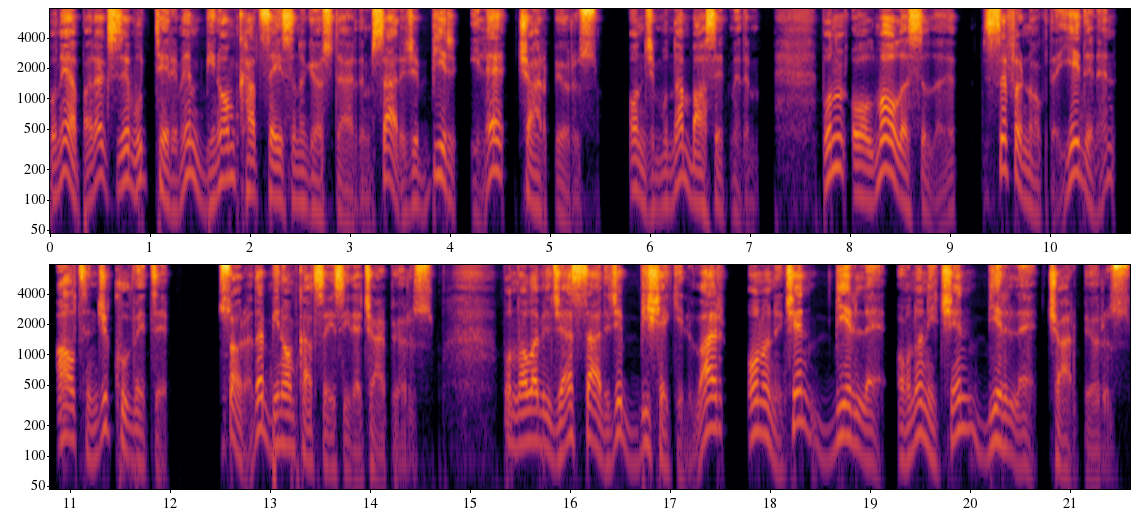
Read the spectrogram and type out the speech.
Bunu yaparak size bu terimin binom katsayısını gösterdim. Sadece 1 ile çarpıyoruz. Onun için bundan bahsetmedim. Bunun olma olasılığı 0.7'nin 6. kuvveti. Sonra da binom katsayısı ile çarpıyoruz. Bunun olabileceği sadece bir şekil var. Onun için 1 ile, onun için 1 ile çarpıyoruz.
